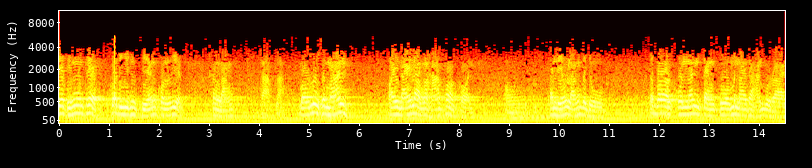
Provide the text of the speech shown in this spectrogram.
จะถึงกรุงเทพก็ได้ยินเสียงคนเรียกข้างหลังกราบกราบบอกลูกสมานไปไหนล่ะมาหาพ่อก่อนอ๋อท่านเหลียวหลังไปดูก็บอกคนนั้นแต่งตัวมันนายทหารโบราณ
